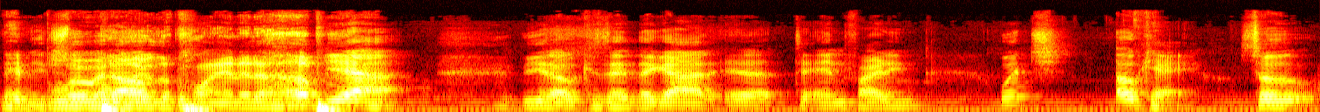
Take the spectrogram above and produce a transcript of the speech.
They they blew it blew up. the planet up. Yeah, you know, because they, they got uh, to infighting. Which okay, so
